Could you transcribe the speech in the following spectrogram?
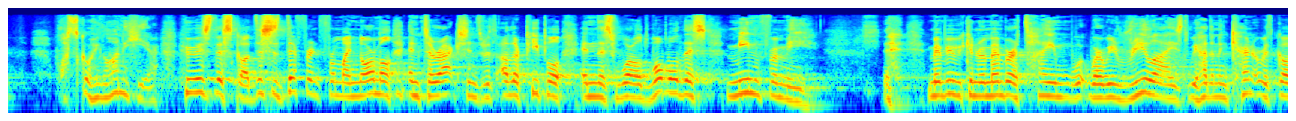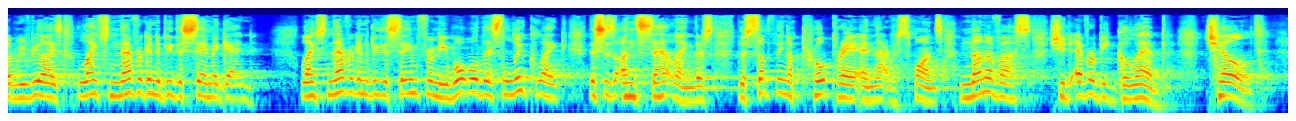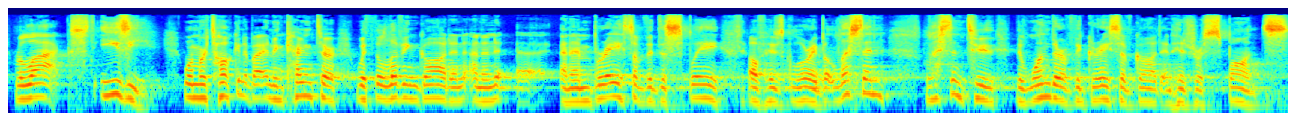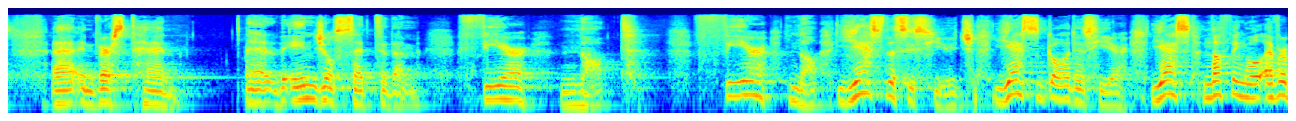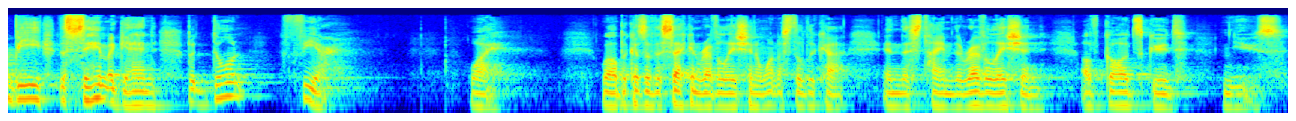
What's going on here? Who is this God? This is different from my normal interactions with other people in this world. What will this mean for me? Maybe we can remember a time where we realized we had an encounter with God. We realized life's never going to be the same again. Life's never going to be the same for me. What will this look like? This is unsettling. There's, there's something appropriate in that response. None of us should ever be glib, chilled, relaxed, easy when we're talking about an encounter with the living God and, and an, uh, an embrace of the display of His glory. But listen, listen to the wonder of the grace of God and His response uh, in verse 10. Uh, the angel said to them, Fear not. Fear not. Yes, this is huge. Yes, God is here. Yes, nothing will ever be the same again. But don't fear. Why? Well, because of the second revelation I want us to look at in this time the revelation of God's good news.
